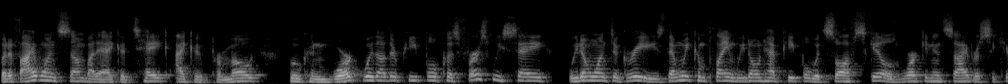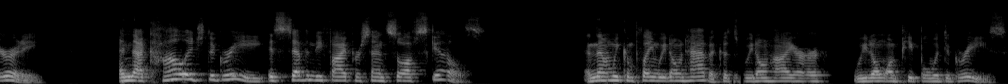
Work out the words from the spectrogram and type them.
But if I want somebody I could take, I could promote, who can work with other people, because first we say we don't want degrees, then we complain we don't have people with soft skills working in cybersecurity. And that college degree is 75% soft skills. And then we complain we don't have it because we don't hire, we don't want people with degrees.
